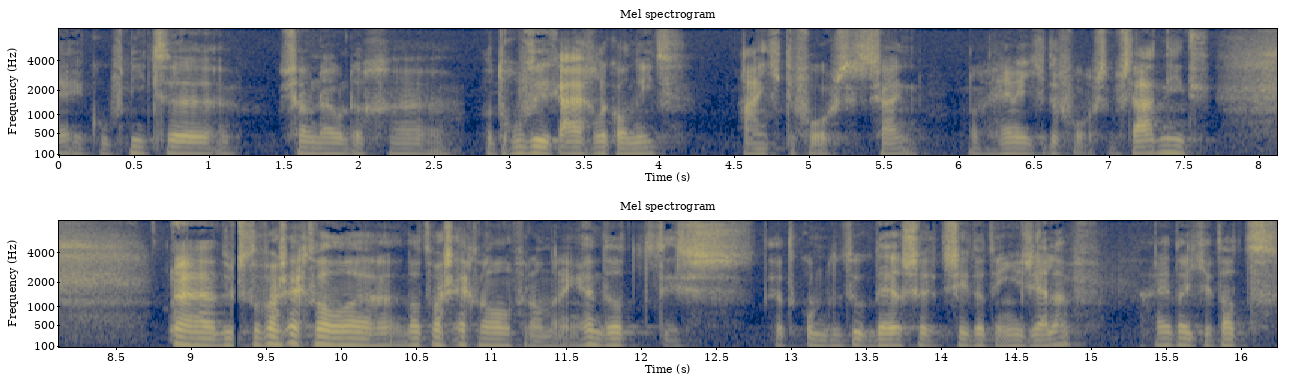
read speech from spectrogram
ik hoef niet uh, zo nodig, uh, dat hoefde ik eigenlijk al niet, haantje de voorste te zijn. Hennetje de voorste bestaat niet. Uh, dus dat was, echt wel, dat was echt wel een verandering. En dat is dat komt natuurlijk deels, zit dat in jezelf. Hè, dat je dat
